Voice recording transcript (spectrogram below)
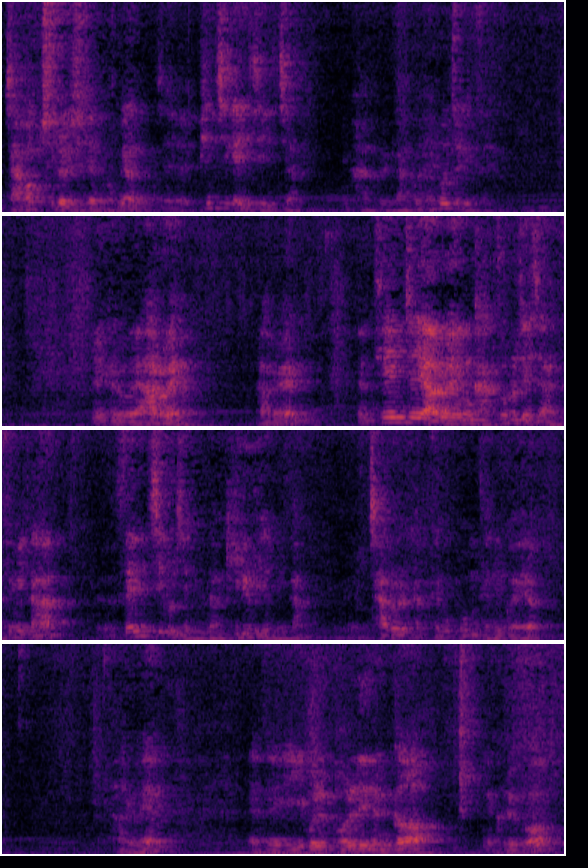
작업 치료실에 보면 이제 핀치 게이지 있죠. 그걸 한번 해본 적이 있어요. 네, 그리고 ROM, ROM, TMJ ROM은 각도를 재지 않습니다. 센치로 잽니다. 길이로 잽니다. 자로를 딱 대고 보면 되는 거예요. ROM. 그래서 입을 벌리는 거, 네, 그리고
